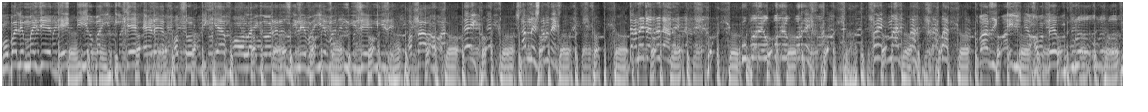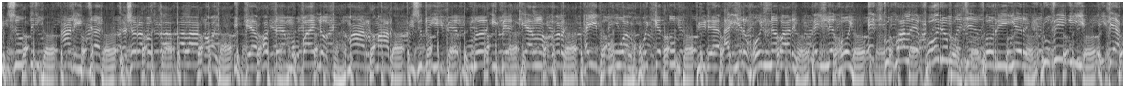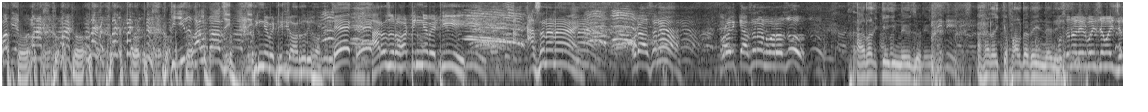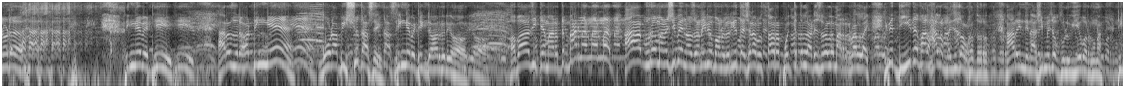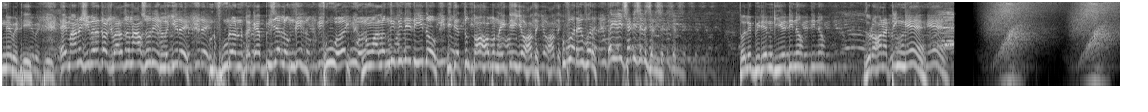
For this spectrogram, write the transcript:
মোবাইলে মাঝে দেই দিও ভাই, ইকে এড়ে হত দিকে ফলাই ঘরের সিনে ভাই, এবারে নিজে নিজে সামনে সামনে। ডানে ডানে উপরে উপরে উপরে। বাজি এলে হতে বুড়ো উঠো ফিসুদি আড়ি যার। দেশের অবস্থা পালা নয়। ইকে হতে মোবাইলত মার মার। ফিসুদি ইবে বুড়ো, ইবে খেয়াল নগর। হাই বহুয়াল হইকে তুন। ফিডে আইয়ের হইন বাড়ি। এলে হই। একটু ফালে ফোরম মাঝে ফরিয়ের ডুবি গিয়ে ইকে হতে মার মার তীর ভালো বাজি ঠিক নেবে ঠিক দর করি হোক ঠিক আরও জোর হ ঠিক নেবে ঠিক আছে না নাই ওটা আছে না ওরা কি আছে না নোয়ার আদার কে কিনে হুজুর আহার কে ফালতা দেই না মুসনালের বই জামাই জনোটা ঠিক নেবে ঠিক আরও জোর হ ঠিক গোড়া বিশ্বত আছে। ঠিক নেবে ঠিক ডর করি হ আবাজ ইতে মারতে মার মার মার মার আ বুড়ো মানুষ ইবে ন জানিবে বন করি দেশের অবস্থা ওরা পক্ষে লাড়ি চলালে মারার পাল্লাই ইবে দিয়ে দে ভালো হাল মাঝে জল খাদর আর ইন্দিন আসি মেজো খুলু গিয়ে বরগো না ঠিক ঠিক এই মানুষ ইবে দশ বারো জন আসুরি লগি রে ফুরান বিজে লঙ্গি ফু হই নোয়া লঙ্গি বিনে দিয়ে দাও ইতে তুমি তো হব না ইতে ইয়ে হবে উপরে উপরে এই এই সারি সারি সারি তলে বিরিয়ানি গিয়ে দিন। জোর হনা টিং নে Bye.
